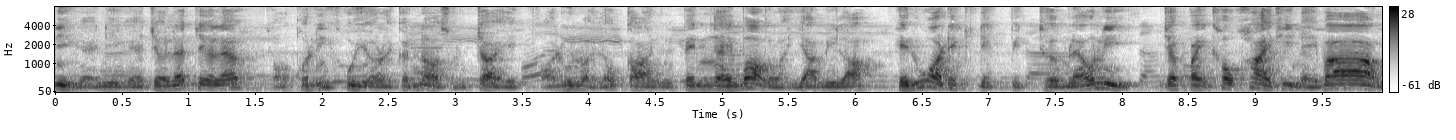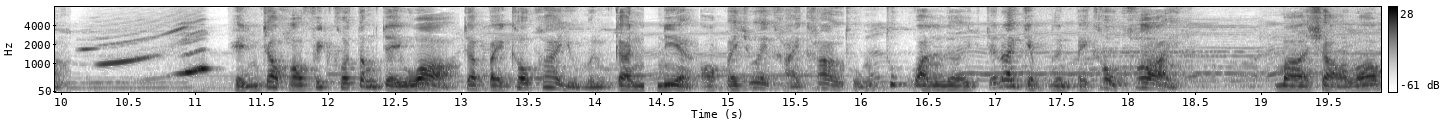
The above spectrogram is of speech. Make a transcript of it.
นี่ไงนี่ไงเจอแล้วเจอแล้วสองคนนี้คุยอะไรกันน่าสนใจ ขอดูหน่อยแล้วกัน เป็นไงบ้างล่ะยามิละเห็นว่าเด็กๆปิดเทอมแล้วนี่ จะไปเข้าค่ายที่ไหนบ้าง เห็นเจ้าฮอฟฟิศเขาตั้งใจว่าจะไปเข้าค่ายอยู่เหมือนกัน เนี่ยออกไปช่วยขายข้าวถุงทุกวันเลย จะได้เก็บเงินไปเข้าค่าย มาชาอัลล้อฮ์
